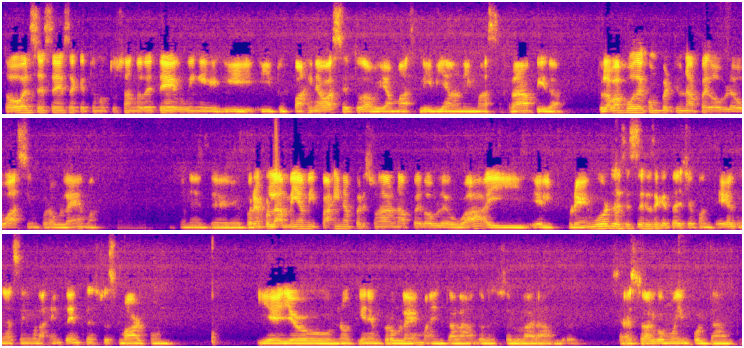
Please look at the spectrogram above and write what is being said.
todo el CSS que tú no estás usando de Tailwind y, tu página va a ser todavía más liviana y más rápida tú la vas a poder convertir en una PWA sin problema. Por ejemplo, la mía, mi página personal es una PWA y el framework de CSS que está hecho con Tailwind, así la gente entra en su smartphone y ellos no tienen problema instalándolo en su celular Android. O sea, eso es algo muy importante.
